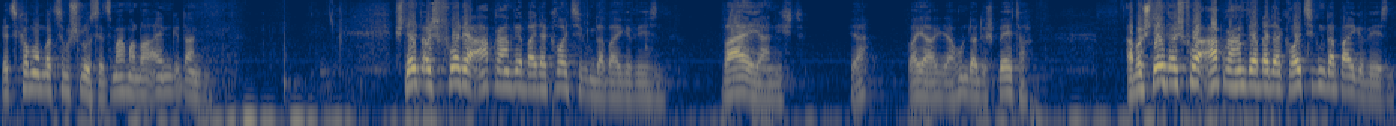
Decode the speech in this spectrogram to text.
Jetzt kommen wir mal zum Schluss. Jetzt machen wir noch einen Gedanken. Stellt euch vor, der Abraham wäre bei der Kreuzigung dabei gewesen. War er ja nicht. Ja? War ja Jahrhunderte später. Aber stellt euch vor, Abraham wäre bei der Kreuzigung dabei gewesen.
